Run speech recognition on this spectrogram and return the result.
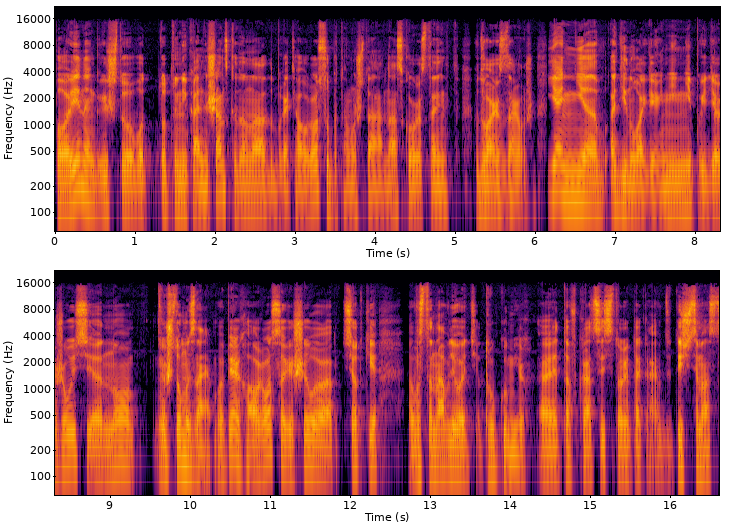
Половина говорит, что вот тот уникальный шанс, когда надо брать Алросу, потому что она скоро станет в два раза дороже. Я ни один лагерь не, не придерживаюсь повторюсь, э, но что мы знаем? Во-первых, Алроса решила все-таки восстанавливать трубку МИР. Это вкратце история такая. В 2017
